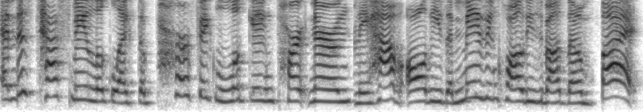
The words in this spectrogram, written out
And this test may look like the perfect looking partner. They have all these amazing qualities about them, but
